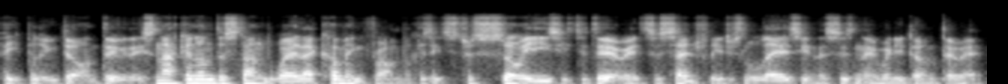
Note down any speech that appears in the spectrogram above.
people who don't do this and i can understand where they're coming from because it's just so easy to do it's essentially just laziness isn't it when you don't do it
